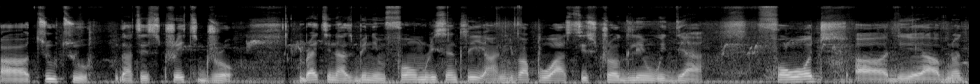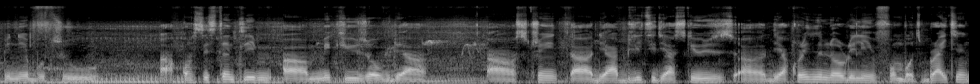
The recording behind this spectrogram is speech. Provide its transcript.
uh, 2-2. That is straight draw. Brighton has been in form recently, and Liverpool are still struggling with their forward. Uh, they have not been able to uh, consistently uh, make use of their uh, strength, uh, their ability, their skills. Uh, they are currently not really in form, but Brighton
